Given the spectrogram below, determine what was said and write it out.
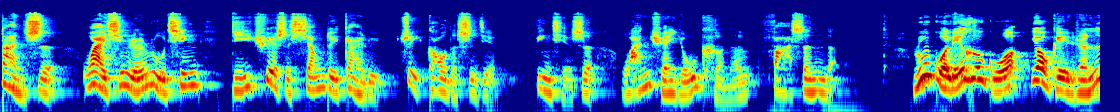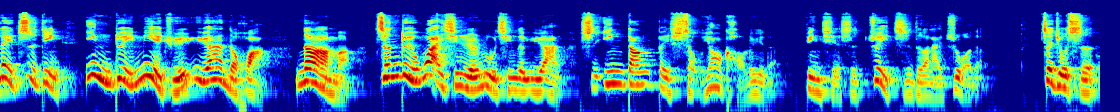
但是外星人入侵的确是相对概率最高的事件。并且是完全有可能发生的。如果联合国要给人类制定应对灭绝预案的话，那么针对外星人入侵的预案是应当被首要考虑的，并且是最值得来做的。这就是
